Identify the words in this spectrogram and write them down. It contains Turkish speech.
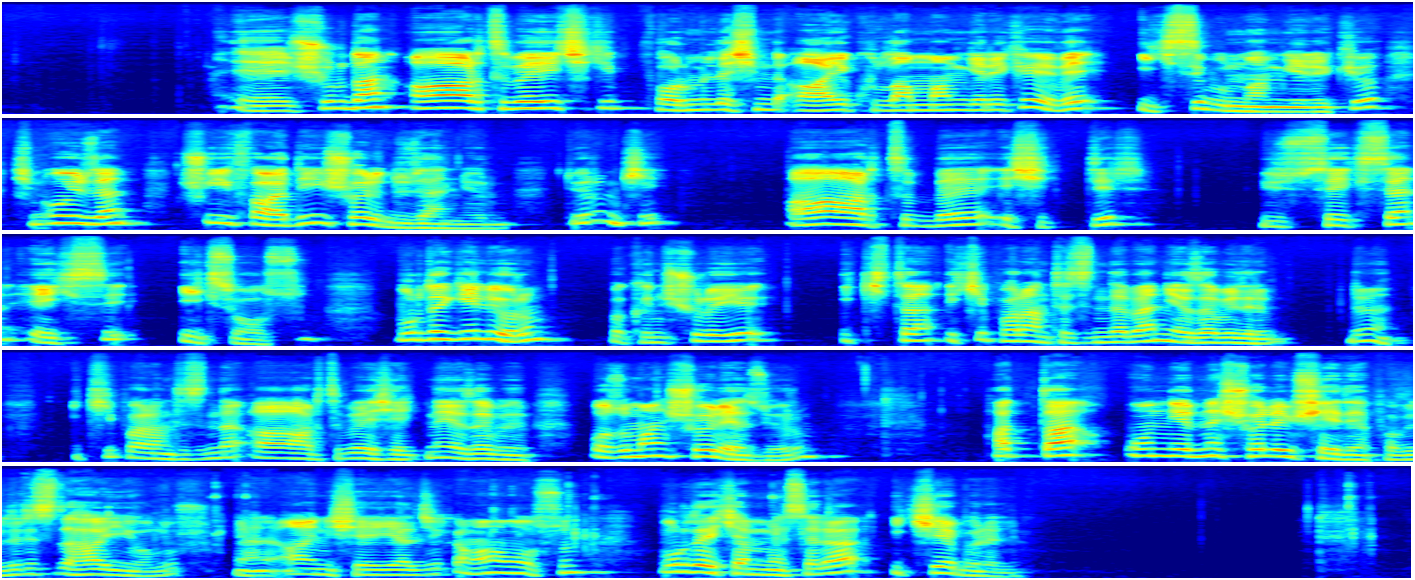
e, şuradan A artı B'yi çekip formülde şimdi A'yı kullanmam gerekiyor ve X'i bulmam gerekiyor. Şimdi o yüzden şu ifadeyi şöyle düzenliyorum. Diyorum ki A artı B eşittir 180 eksi X olsun. Burada geliyorum. Bakın şurayı iki, ta, iki parantezinde ben yazabilirim. Değil mi? İki parantezinde A artı B şeklinde yazabilirim. O zaman şöyle yazıyorum. Hatta onun yerine şöyle bir şey de yapabiliriz. Daha iyi olur. Yani aynı şeye gelecek ama olsun. Buradayken mesela 2'ye bölelim.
